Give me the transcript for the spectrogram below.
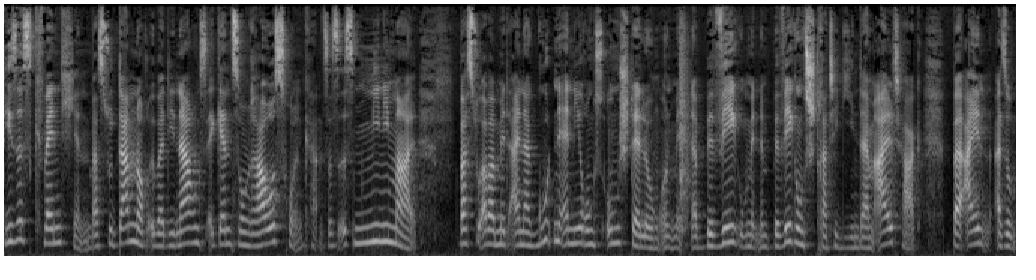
dieses Quäntchen, was du dann noch über die Nahrungsergänzung rausholen kannst, das ist minimal. Was du aber mit einer guten Ernährungsumstellung und mit einer Bewegung, mit einer Bewegungsstrategie in deinem Alltag beein also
